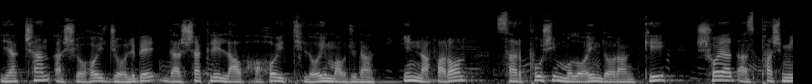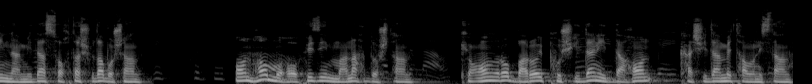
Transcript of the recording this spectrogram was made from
یک چند اشیاهای جالب در شکل لوحه‌های طلایی موجودند. این نفران سرپوش ملایم دارند که شاید از پشم نمیده ساخته شده باشند. آنها محافظ منح داشتند که آن را برای پوشیدن دهان کشیده می توانستند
